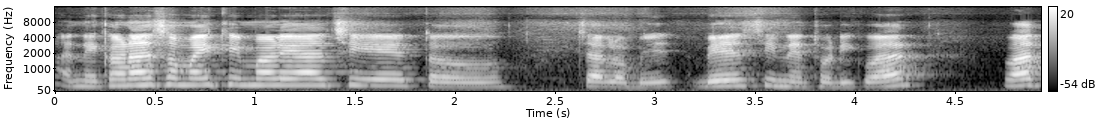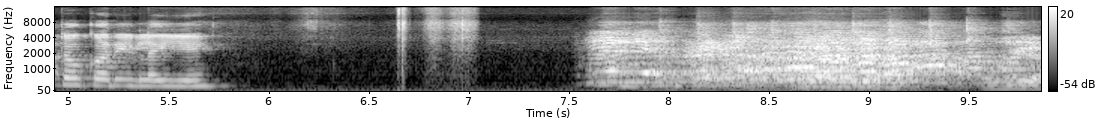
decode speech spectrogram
અને ઘણા સમયથી મળ્યા છીએ તો ચાલો બે, બેસીને થોડીક વાર વાતો કરી લઈએ. હાલો જોડે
